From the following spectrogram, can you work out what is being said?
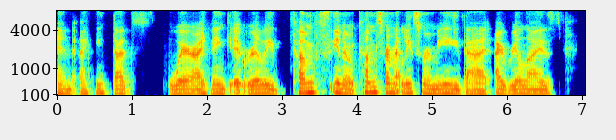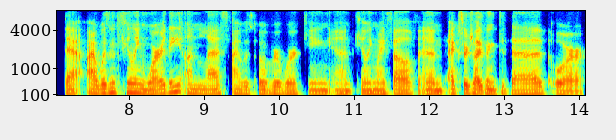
And I think that's where I think it really comes, you know, comes from, at least for me, that I realized that I wasn't feeling worthy unless I was overworking and killing myself and exercising to death or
